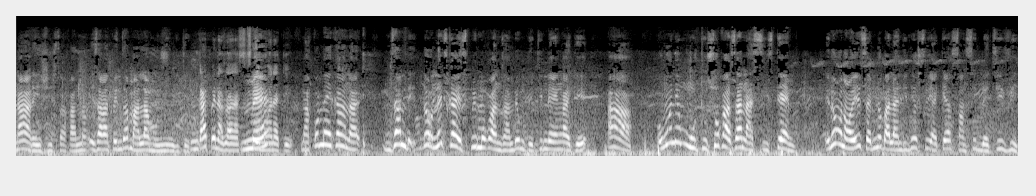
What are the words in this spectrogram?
na enregistraka no ezalaka mpenza malamu mingi te ngai mpe nazala na système wana te nakomaki kaka na nzambe donc neti kaka esprit moko ya nzambe moto etindaki ngai ke ah omoni mutu soki aza na système eloko na koyebisa bino balandi nyonso ya cœur sensible tv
